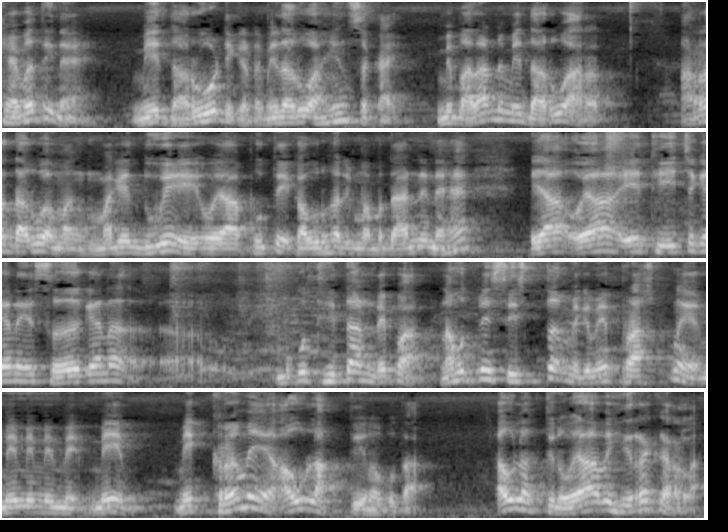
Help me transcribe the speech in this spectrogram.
කැමති නෑ මේ දරුවෝ ටිකට මේ දරුවා අහිංසකයි. මේ බලන්න මේ දරුවා අර අර දරුවා මගේ දුවේ ඔයා පුතේ කවුරු හරි මම දන්නේ නැහැ. එයා ඔයා ඒ ටීචර් ගැන ඒ සර් ගැන මුකුත් හිතන්න එපා. නමුත් මේ සිස්ටම් එක මේ ප්‍රශ්නය මේ මේ මේ මේ මේ ක්‍රමය අවුලක් තියෙනවා පුතා. අවුලක් තියෙනවා. ඔයාව හිර කරලා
